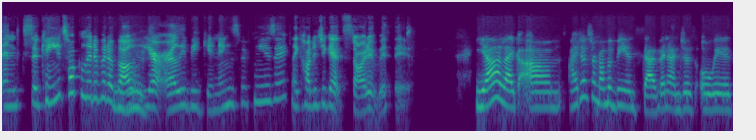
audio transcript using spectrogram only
And so, can you talk a little bit about mm-hmm. your early beginnings with music? Like, how did you get started with it? Yeah, like um, I just remember being seven and just always.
